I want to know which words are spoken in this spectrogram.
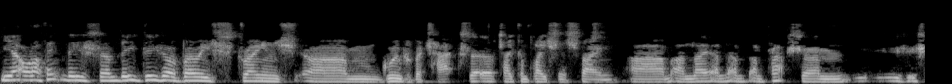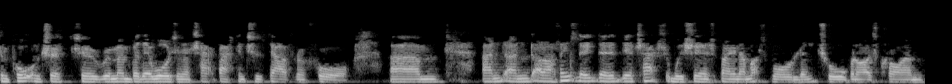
Yeah, well, I think these um, these, these, are a very strange um, group of attacks that have taken place in Spain, um, and, they, and, and, perhaps um, it's important to, to remember there was an attack back in 2004, um, and, and and I think the, the, the, attacks that we see in Spain are much more linked to organised crime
